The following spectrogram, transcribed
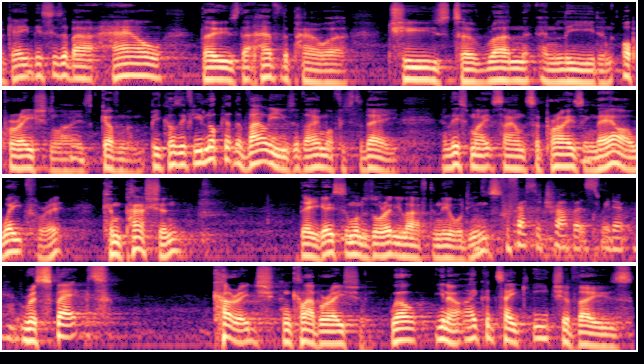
Okay? This is about how those that have the power choose to run and lead and operationalize government. Because if you look at the values of the Home Office today, and this might sound surprising, they are, wait for it, compassion, there you go, someone has already laughed in the audience. Professor Travers, we don't. have. Respect, courage, and collaboration. Well, you know, I could take each of those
